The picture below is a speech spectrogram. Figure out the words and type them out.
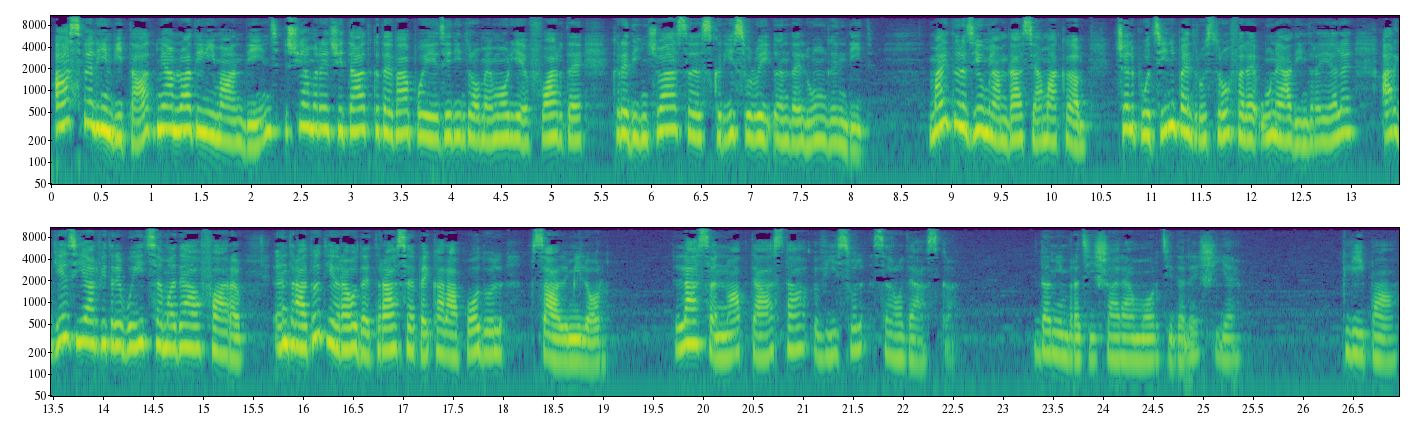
Astfel invitat, mi-am luat inima în dinți și am recitat câteva poezii dintr-o memorie foarte credincioasă scrisului îndelung gândit. Mai târziu mi-am dat seama că, cel puțin pentru strofele uneia dintre ele, arghezii ar fi trebuit să mă dea afară, într-atât erau detrase pe calapodul psalmilor. Lasă în noaptea asta visul să rodească. Dă-mi îmbrățișarea morții de leșie. Clipa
